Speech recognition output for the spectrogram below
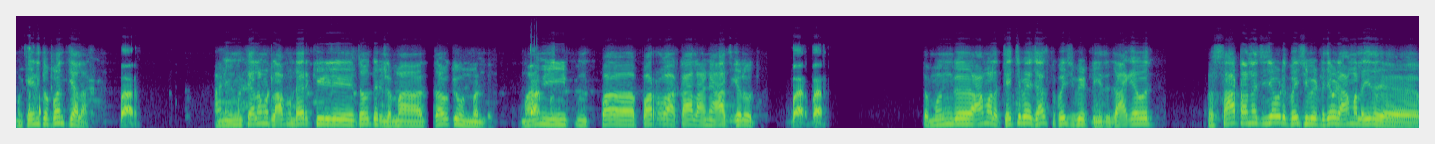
मग त्यांनी तो बंद केला. बर. आणि मग त्याला म्हटलं आपण डायरेक्ट किडी चौधरीला मा- जाऊ घेऊन म्हणलं. मग. आम्ही प- परवा काल आणि आज गेलो होतो. बर बर. तर मग आम्हाला त्याच्यापेक्षा जास्त पैसे भेटले. इथं जागेवर सहा टनाचे जेवढे पैसे भेटले तेवढे आम्हाला इथं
